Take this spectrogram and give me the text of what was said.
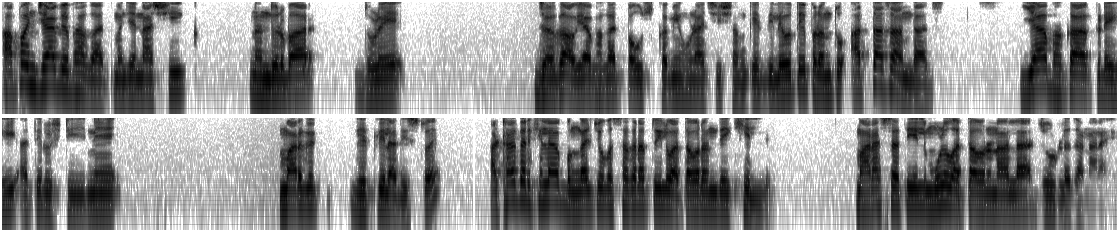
आपण ज्या विभागात म्हणजे नाशिक नंदुरबार धुळे जळगाव या भागात पाऊस कमी होण्याची संकेत दिले होते परंतु आत्ताचा अंदाज या भागाकडेही अतिवृष्टीने मार्ग घेतलेला दिसतोय. अठरा तारखेला बंगालच्या उपसागरातील वातावरण देखील महाराष्ट्रातील मूळ वातावरणाला जोडलं जाणार आहे.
